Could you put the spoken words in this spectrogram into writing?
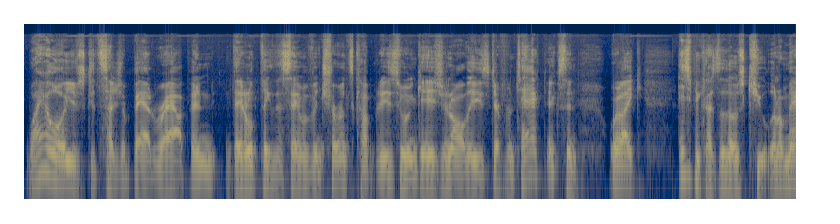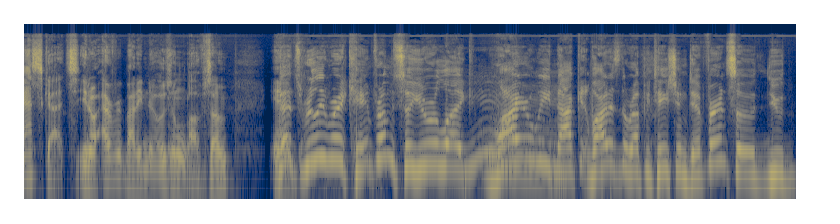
why do lawyers get such a bad rap? And they don't think the same of insurance companies who engage in all these different tactics. And we're like, it's because of those cute little mascots. You know, everybody knows and loves them. And That's really where it came from. So you were like, why are we not? Why does the reputation different? So you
